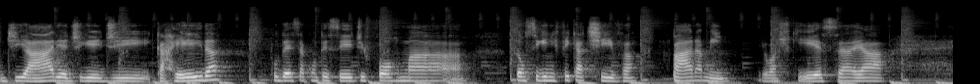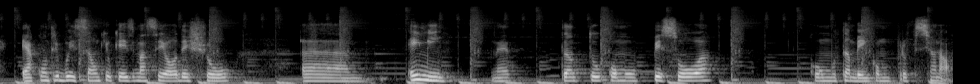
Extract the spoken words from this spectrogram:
de área, de, de carreira, pudesse acontecer de forma tão significativa para mim. Eu acho que essa é a, é a contribuição que o Case Maceió deixou uh, em mim, né? tanto como pessoa, como também como profissional.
